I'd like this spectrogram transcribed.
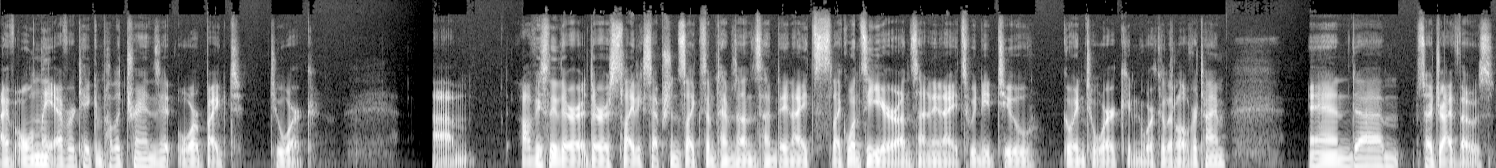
I've only ever taken public transit or biked to work. Um, obviously, there there are slight exceptions. Like sometimes on Sunday nights, like once a year on Sunday nights, we need to go into work and work a little overtime. And um, so I drive those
